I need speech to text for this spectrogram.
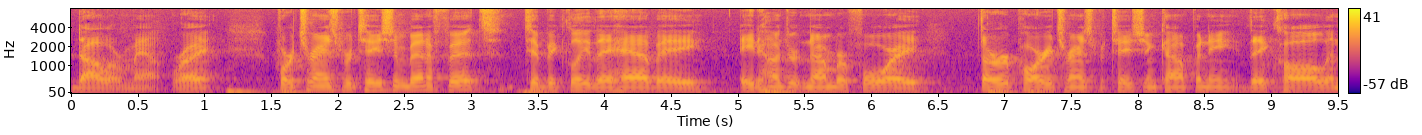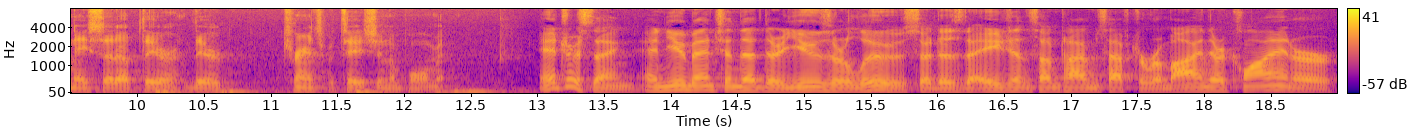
dollar amount, right? For transportation benefits, typically they have a 800 number for a third party transportation company. They call and they set up their their transportation appointment. Interesting. And you mentioned that they're use or lose. So does the agent sometimes have to remind their client, or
